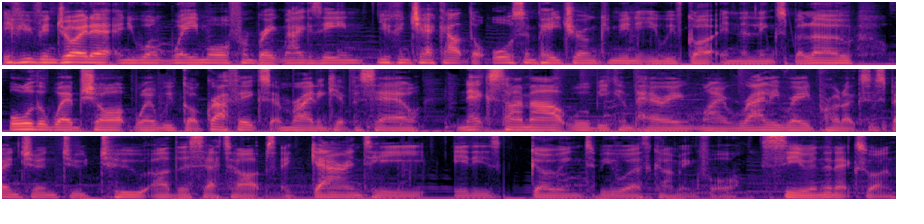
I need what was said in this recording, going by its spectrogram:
If you've enjoyed it and you want way more from Brake Magazine, you can check out the awesome Patreon community we've got in the links below, or the web shop where we've got graphics and riding kit for sale. Next time out, we'll be comparing my Rally Raid product suspension to two other setups. I guarantee it is going to be worth coming for. See you in the next one.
